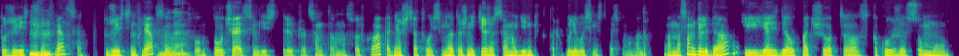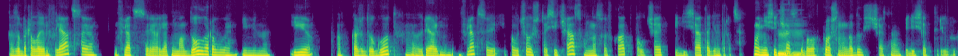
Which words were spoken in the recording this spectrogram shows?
тут же есть mm-hmm. еще инфляция. Тут же есть инфляция. Да. вот он получает 73% на свой вклад, 1,68. Но это же не те же самые деньги, которые были в 1988 году. А на самом деле, да. И я сделал подсчет, э, с какую же сумму забрала инфляция. Инфляция, я отнимал долларовую именно. И каждый год э, реальную инфляцию, и получилось, что сейчас он на свой вклад получает 51%. Ну, не сейчас, mm-hmm. это было в прошлом году, сейчас, наверное, 53 уже.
